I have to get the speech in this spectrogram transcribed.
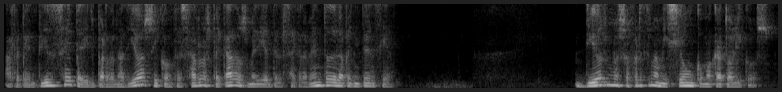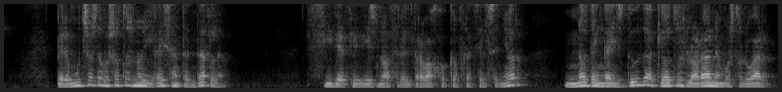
Arrepentirse, pedir perdón a Dios y confesar los pecados mediante el sacramento de la penitencia. Dios nos ofrece una misión como católicos, pero muchos de vosotros no llegáis a entenderla. Si decidís no hacer el trabajo que ofrece el Señor, no tengáis duda que otros lo harán en vuestro lugar.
